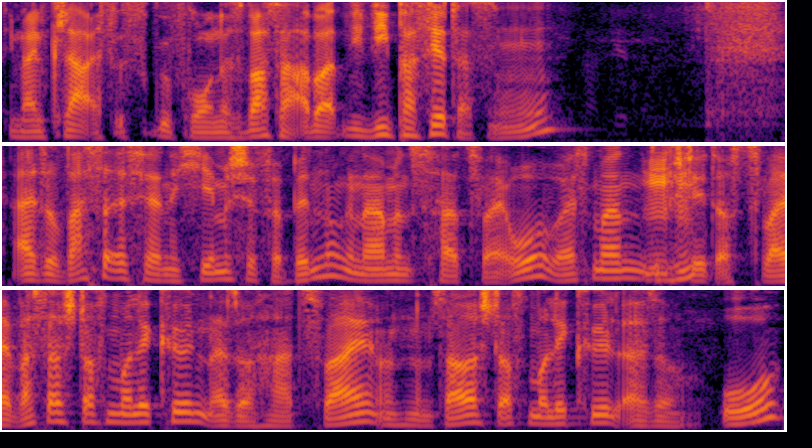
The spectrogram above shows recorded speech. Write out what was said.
ich meine, klar, es ist gefrorenes Wasser, aber wie, wie passiert das? Mhm. Also Wasser ist ja eine chemische Verbindung namens H2O, weiß man. Die mhm. besteht aus zwei Wasserstoffmolekülen, also H2 und einem Sauerstoffmolekül, also O.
